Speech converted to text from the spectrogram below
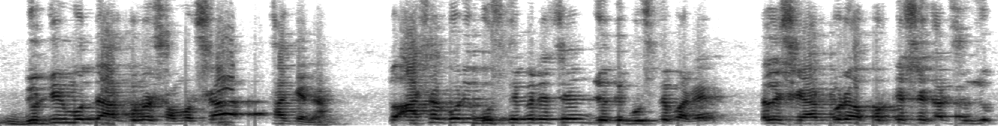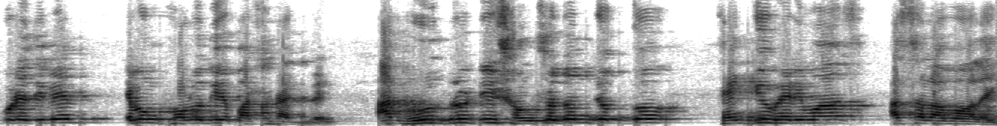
দুটির মধ্যে আর কোনো সমস্যা থাকে না। তো আশা করি বুঝতে পেরেছেন, যদি বুঝতে পারেন, তাহলে শেয়ার করে অপরকে শেখার সুযোগ করে দিবেন এবং ফলো দিয়ে পাশে থাকবেন। আর ভুল ত্রুটি সংশোধনযোগ্য থ্যাংক ইউ ভেরি মাচ আসসালামু আলাইকুম।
